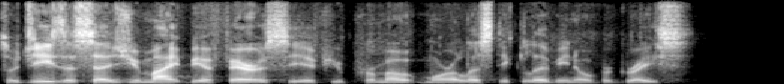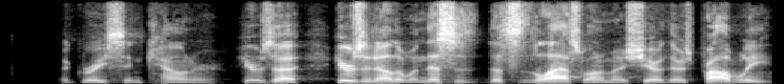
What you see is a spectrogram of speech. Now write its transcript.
So Jesus says you might be a Pharisee if you promote moralistic living over grace, a grace encounter. Here's, a, here's another one. This is, this is the last one I'm going to share. There's probably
